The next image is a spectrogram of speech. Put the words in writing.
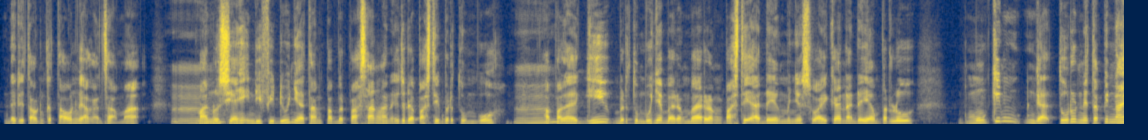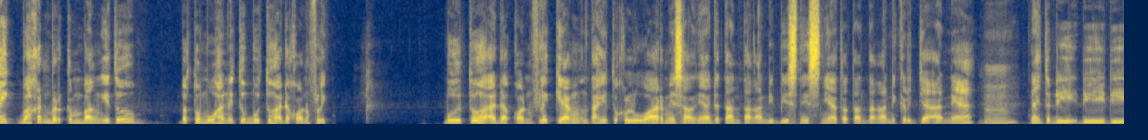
dari tahun ke tahun nggak akan sama. Hmm. Manusianya individunya tanpa berpasangan itu udah pasti bertumbuh. Hmm. Apalagi bertumbuhnya bareng-bareng, pasti ada yang menyesuaikan, ada yang perlu mungkin nggak turun ya tapi naik. Bahkan berkembang itu pertumbuhan itu butuh ada konflik. Butuh ada konflik yang entah itu keluar, misalnya ada tantangan di bisnisnya atau tantangan di kerjaannya. Hmm. Nah itu di di di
